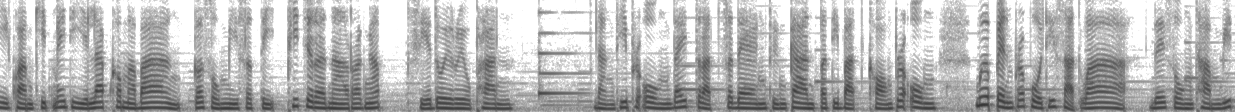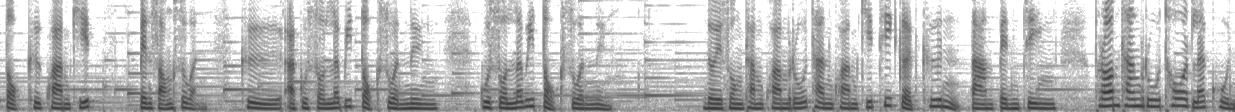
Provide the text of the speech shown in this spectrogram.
มีความคิดไม่ดีแลบเข้ามาบ้าง ก็ทรงมีสติพิจารณาระงับเสียโดยเร็วพลัน ดังที่พระองค์ได้ตรัสแสดงถึงการปฏิบัติของพระองค์ เมื่อเป็นพระโพธิสัตว์ว่า ได้ทรงทำวิตกคือความคิดเป็นสองส่วน คืออกุศลและวิตกส่วนหนึ่ง กุศลและวิตกส่วนหนึ่ง โดยทรงทำความรู้ทันความคิดที่เกิดขึ้นตามเป็นจริง พร้อมทั้งรู้โทษและคุณ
